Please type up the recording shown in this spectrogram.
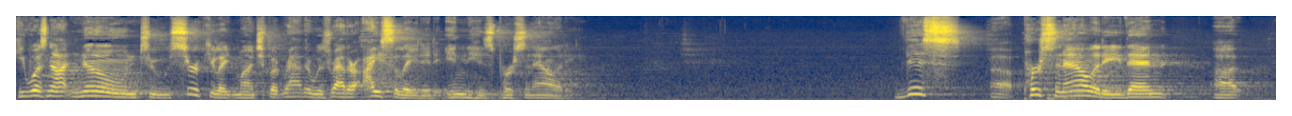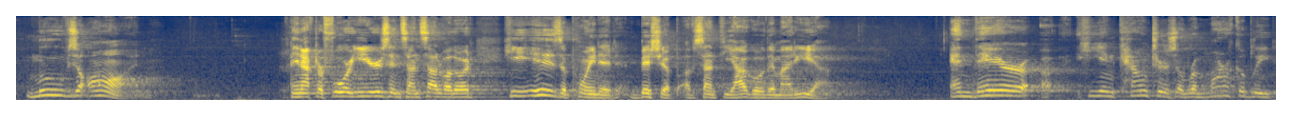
he was not known to circulate much, but rather was rather isolated in his personality. This uh, personality then uh, moves on. And after four years in San Salvador, he is appointed Bishop of Santiago de Maria. And there uh, he encounters a remarkably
